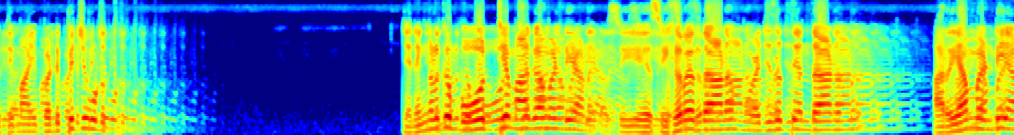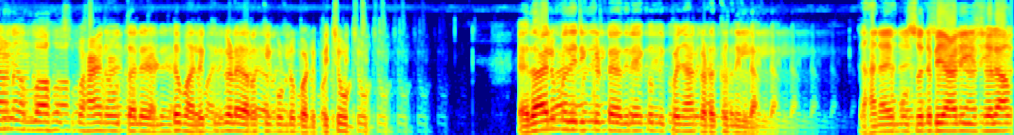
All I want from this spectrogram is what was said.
ആദ്യമായി പഠിപ്പിച്ചു കൊടുത്തത്. ജനങ്ങൾക്ക് ബോധ്യമാകാൻ വേണ്ടിയാണ്. സിഹർ എന്താണ് മജിസത്ത് എന്താണെന്ന് അറിയാൻ വേണ്ടിയാണ് അള്ളാഹു സുബാനു തല രണ്ട് മലക്കുകളെ ഇറക്കിക്കൊണ്ട് പഠിപ്പിച്ചു കൊടുത്തു. ഏതായാലും അതിരിക്കട്ടെ അതിലേക്കൊന്നും ഇപ്പൊ ഞാൻ കിടക്കുന്നില്ല. ഞാനായ മുസനബി അലി ഇസ്ലാം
